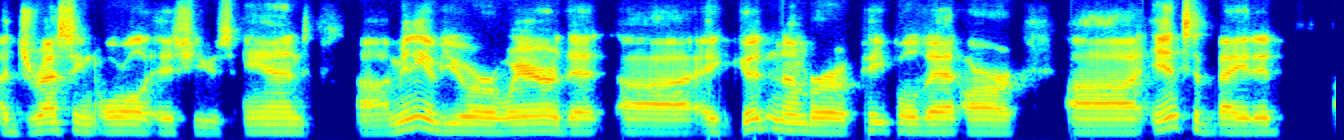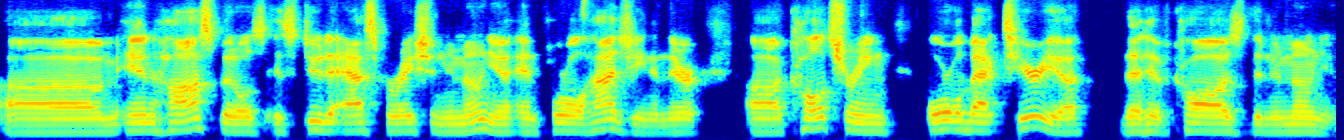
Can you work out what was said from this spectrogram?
addressing oral issues. And uh, many of you are aware that uh, a good number of people that are uh, intubated um, in hospitals is due to aspiration pneumonia and oral hygiene, and they're uh, culturing oral bacteria that have caused the pneumonia.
